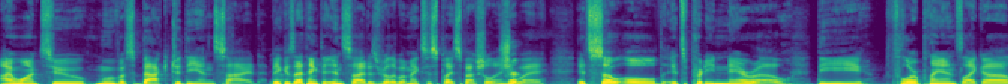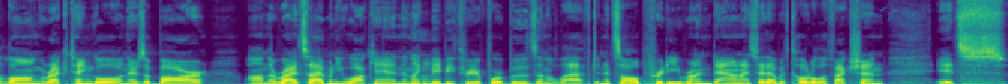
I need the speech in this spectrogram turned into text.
I want to move us back to the inside because I think the inside is really what makes this place special anyway. It's so old, it's pretty narrow. The floor plan's like a long rectangle, and there's a bar on the right side when you walk in, and then like mm-hmm. maybe three or four booths on the left, and it's all pretty run down. I say that with total affection. It's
